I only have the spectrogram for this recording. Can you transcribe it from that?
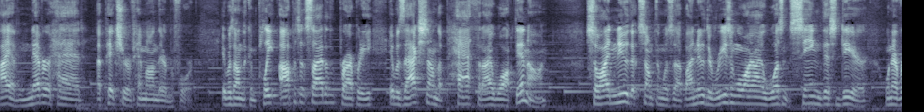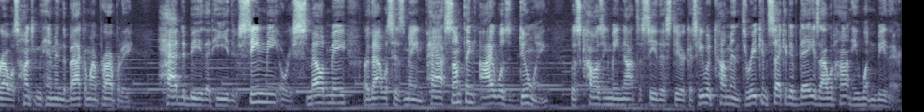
I have never had a picture of him on there before. It was on the complete opposite side of the property. It was actually on the path that I walked in on. So I knew that something was up. I knew the reason why I wasn't seeing this deer whenever I was hunting him in the back of my property had to be that he either seen me or he smelled me or that was his main path. Something I was doing was causing me not to see this deer because he would come in three consecutive days I would hunt, he wouldn't be there.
